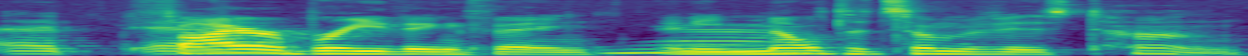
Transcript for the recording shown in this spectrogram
a, a fire breathing thing, and he melted some of his tongue.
